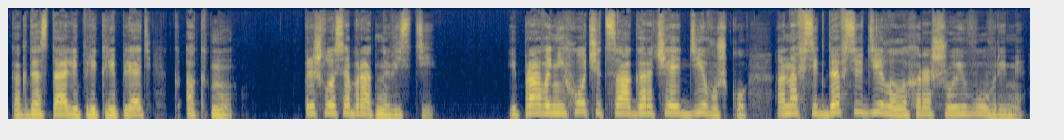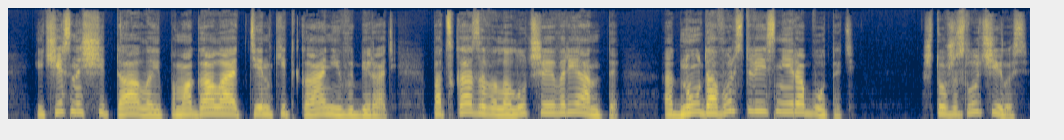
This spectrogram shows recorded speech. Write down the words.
когда стали прикреплять к окну. Пришлось обратно вести. И право не хочется огорчать девушку, она всегда все делала хорошо и вовремя, и честно считала, и помогала оттенки тканей выбирать, подсказывала лучшие варианты. Одно удовольствие с ней работать. Что же случилось?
